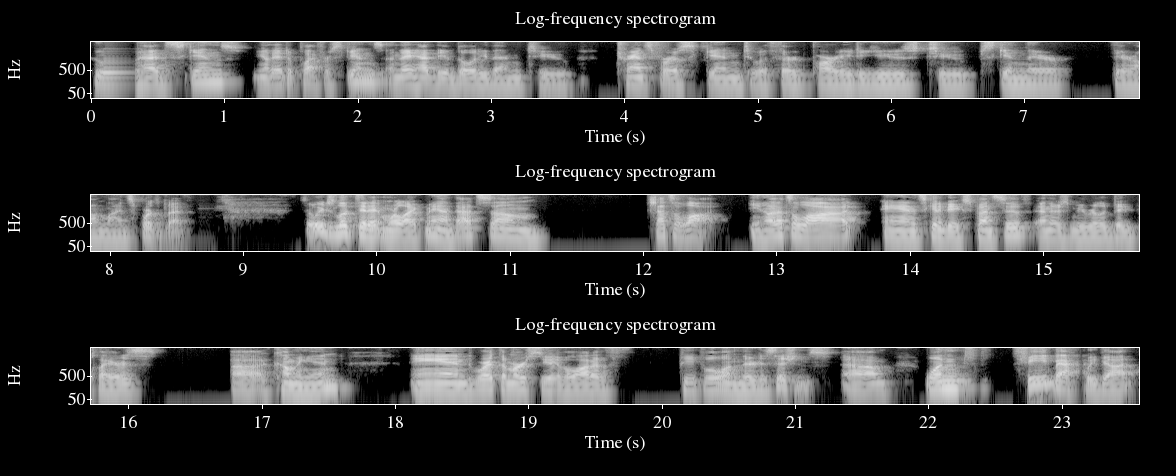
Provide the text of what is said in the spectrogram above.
who had skins. You know, they had to apply for skins, and they had the ability then to transfer a skin to a third party to use to skin their their online sports bet. So we just looked at it and we're like, man, that's um, that's a lot you know that's a lot and it's going to be expensive and there's going to be really big players uh, coming in and we're at the mercy of a lot of people and their decisions um, one feedback we got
